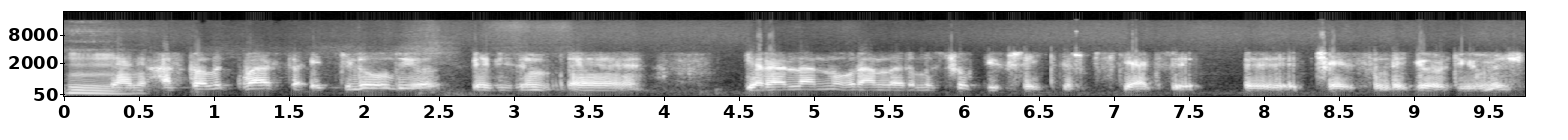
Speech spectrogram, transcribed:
Hmm. Yani hastalık varsa etkili oluyor ve bizim e, yararlanma oranlarımız çok yüksektir psikiyatri e, içerisinde gördüğümüz.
